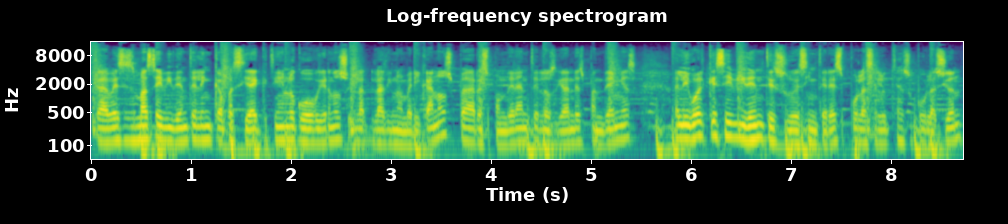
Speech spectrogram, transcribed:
Cada vez es más evidente la incapacidad que tienen los gobiernos latinoamericanos para responder ante las grandes pandemias, al igual que es evidente su desinterés por la salud de su población,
